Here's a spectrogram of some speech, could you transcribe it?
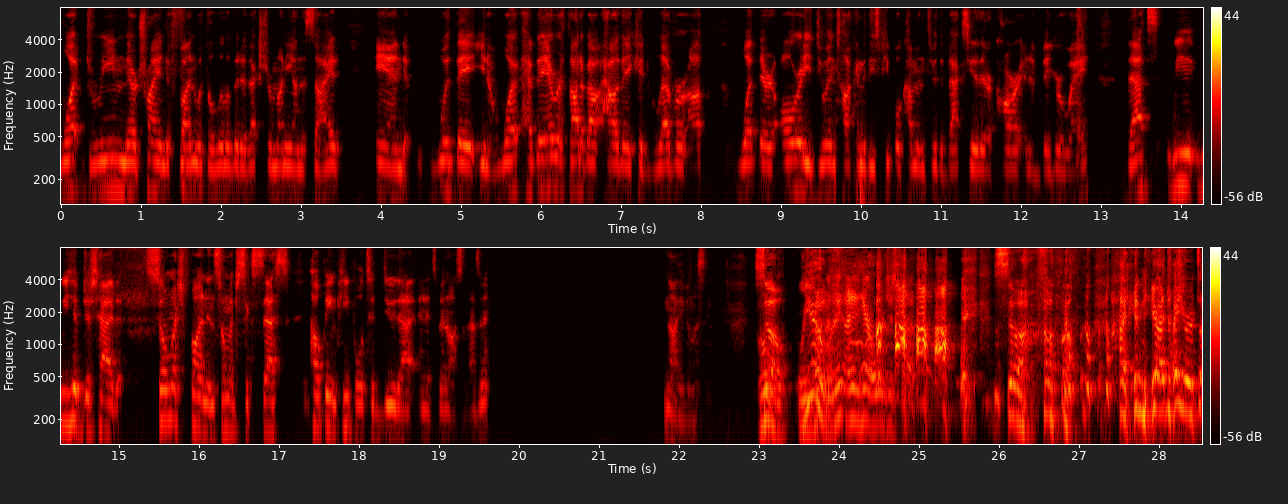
what dream they're trying to fund with a little bit of extra money on the side and would they you know what have they ever thought about how they could lever up what they're already doing talking to these people coming through the backseat of their car in a bigger way. That's we we have just had so much fun and so much success helping people to do that and it's been awesome hasn't it? Not even listening so Oh, were you? I didn't hear what just said. so I didn't hear. I thought you were. T-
